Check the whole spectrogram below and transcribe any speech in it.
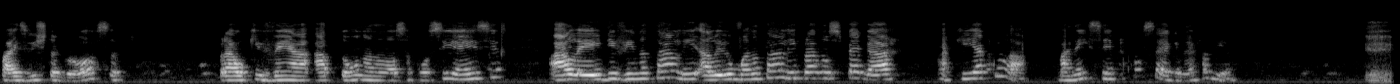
faz vista grossa para o que vem à, à tona na nossa consciência, a lei divina está ali, a lei humana está ali para nos pegar aqui e acolá. Mas nem sempre consegue, né, Fabiano? É.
